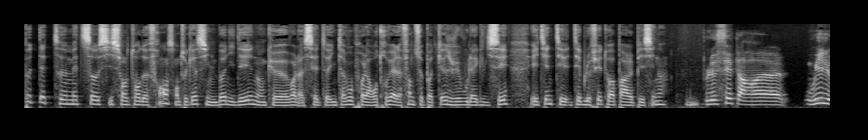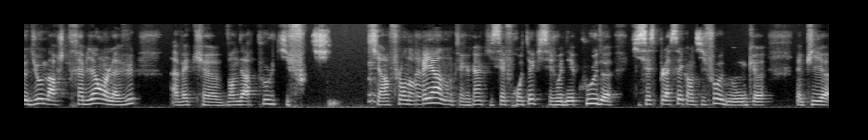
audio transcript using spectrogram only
peut-être mettre ça aussi sur le Tour de France. En tout cas, c'est une bonne idée. Donc euh, voilà, cette interview pour la retrouver à la fin de ce podcast, je vais vous la glisser. Etienne, t'es, t'es bluffé toi par la piscine Bluffé par euh, oui, le duo marche très bien, on l'a vu avec euh, Der qui, qui qui est un flanc de rien, donc c'est quelqu'un qui sait frotter, qui sait jouer des coudes, qui sait se placer quand il faut. Donc euh, et puis euh,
